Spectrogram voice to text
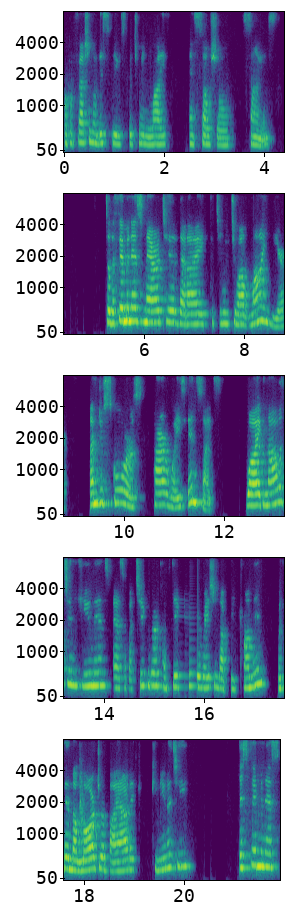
or professional disputes between life and social science. So the feminist narrative that I continue to outline here underscores Haraway's insights. While acknowledging humans as a particular configuration of becoming within the larger biotic community, this feminist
